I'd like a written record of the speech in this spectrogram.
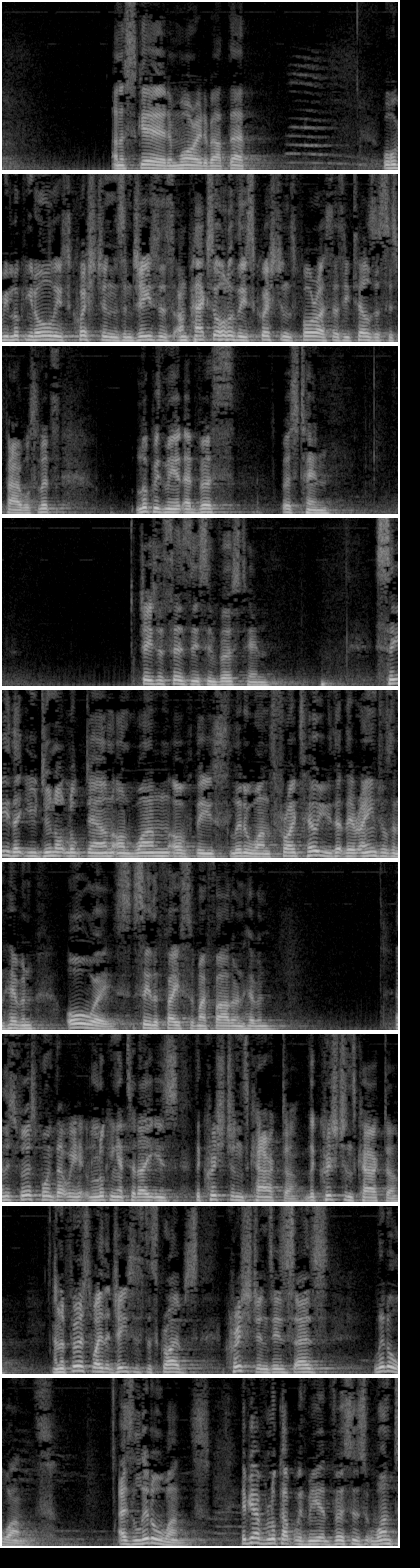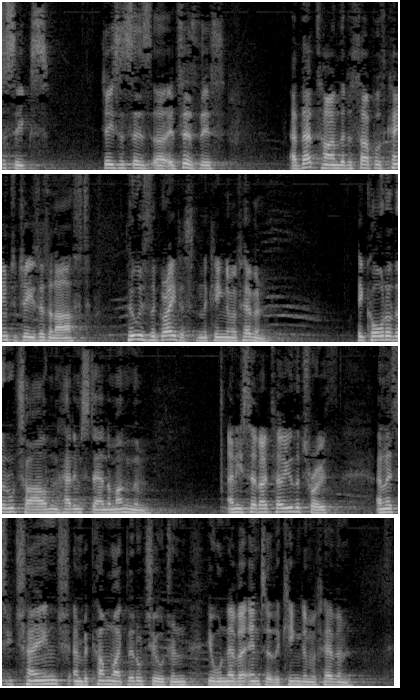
And are scared and worried about that. Well, we'll be looking at all these questions and Jesus unpacks all of these questions for us as he tells us this parable. So let's look with me at, at verse Verse 10. Jesus says this in verse 10. See that you do not look down on one of these little ones, for I tell you that their angels in heaven always see the face of my Father in heaven. And this first point that we're looking at today is the Christian's character. The Christian's character. And the first way that Jesus describes Christians is as little ones. As little ones. If you have a look up with me at verses 1 to 6, Jesus says, uh, it says this, At that time the disciples came to Jesus and asked, Who is the greatest in the kingdom of heaven? He called a little child and had him stand among them. And he said, I tell you the truth, unless you change and become like little children, you will never enter the kingdom of heaven.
